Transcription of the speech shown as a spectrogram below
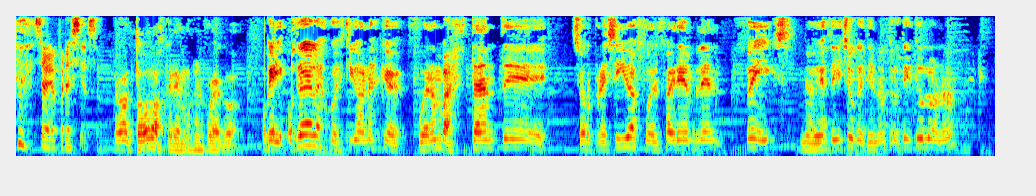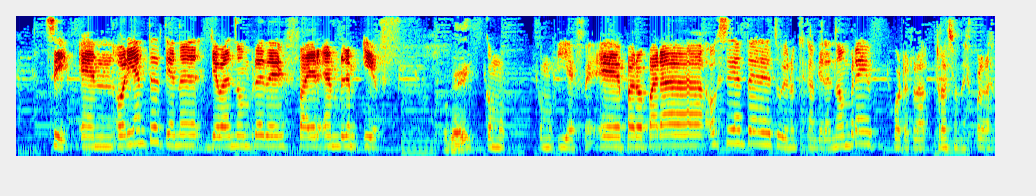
Se ve precioso. No, todos queremos el juego. Ok, otra de las cuestiones que fueron bastante sorpresivas fue el Fire Emblem Fakes. Me habías dicho que tiene otro título, ¿no? Sí, en Oriente tiene, lleva el nombre de Fire Emblem If. Ok. Como como IF. Eh, pero para Occidente tuvieron que cambiar el nombre por razones por las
